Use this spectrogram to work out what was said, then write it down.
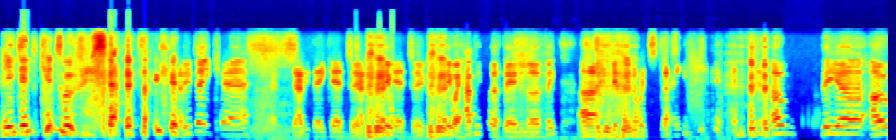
he did kids movies. Like- Daddy Daycare. And Daddy Daycare too. Daddy Daycare too. Anyway, happy birthday, Eddie Murphy. Uh, 59th day. um, the uh, uh,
